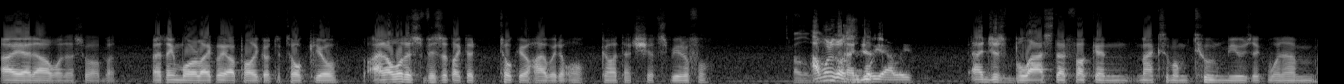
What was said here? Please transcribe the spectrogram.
I yeah, that one as well. But I think more likely I'll probably go to Tokyo. I don't want to visit like the Tokyo Highway. To, oh god, that shit's beautiful. Oh, I want to go to And just- Shibuya at least. And just blast that fucking maximum tune music when I'm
